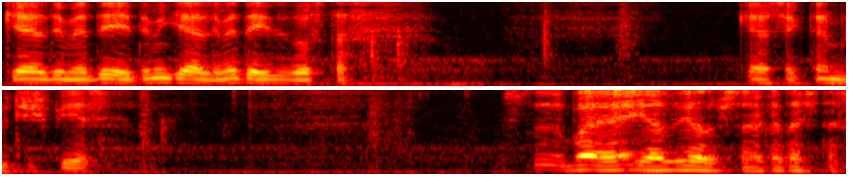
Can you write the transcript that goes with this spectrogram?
geldiğime değdi mi geldiğime değdi dostlar. Gerçekten müthiş bir yer. Üstünde bayağı yazı yazmışlar arkadaşlar.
